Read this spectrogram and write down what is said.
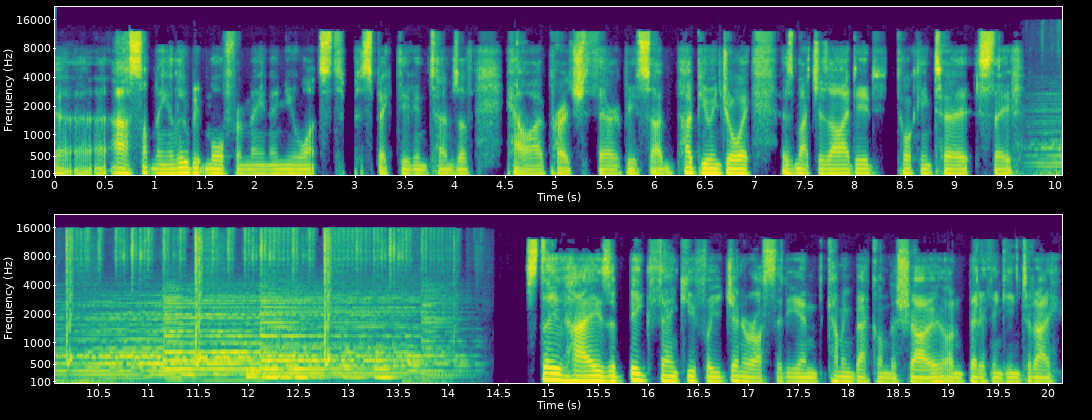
uh, ask something a little bit more from me in a nuanced perspective in terms of how I approach therapy. So I hope you enjoy as much as I did talking to Steve. Steve Hayes, a big thank you for your generosity and coming back on the show on Better Thinking today.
